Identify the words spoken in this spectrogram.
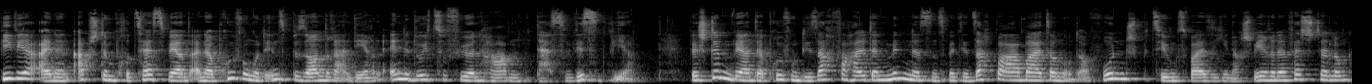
Wie wir einen Abstimmprozess während einer Prüfung und insbesondere an deren Ende durchzuführen haben, das wissen wir. Wir stimmen während der Prüfung die Sachverhalte mindestens mit den Sachbearbeitern und auf Wunsch bzw. je nach Schwere der Feststellung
